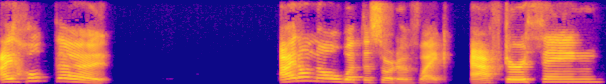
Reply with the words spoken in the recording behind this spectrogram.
I hope that I don't know what the sort of like after thing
